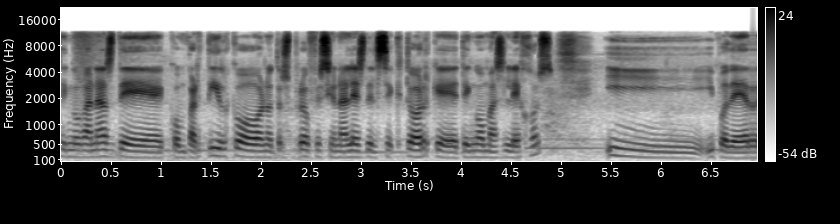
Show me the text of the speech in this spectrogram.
tengo ganas de compartir con otros profesionales del sector que tengo más lejos y, poder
